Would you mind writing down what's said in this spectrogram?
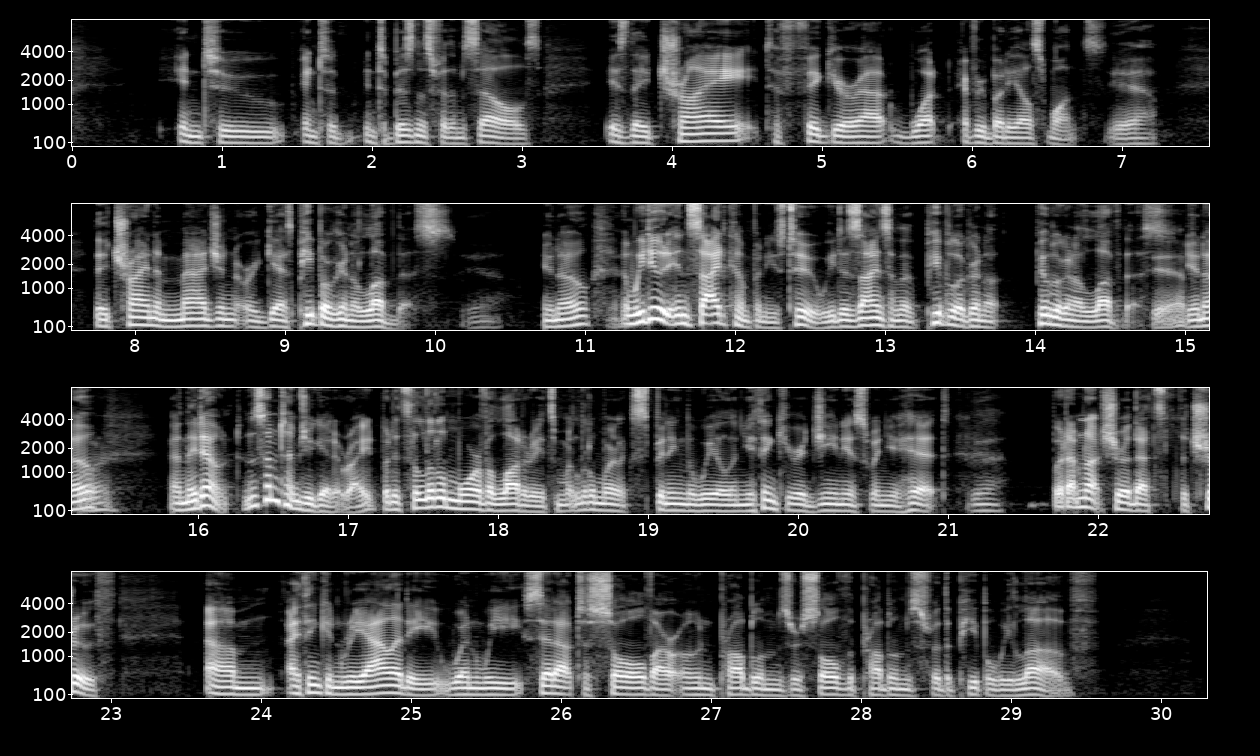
into into into business for themselves, is they try to figure out what everybody else wants. yeah, They try and imagine or guess people are going to love this. yeah, You know, and we do it inside companies too. We design something people are going to people are going to love this. Yeah, you know, course. and they don't. And sometimes you get it right, but it's a little more of a lottery. It's a little more like spinning the wheel, and you think you're a genius when you hit. Yeah. But I'm not sure that's the truth. Um, I think in reality, when we set out to solve our own problems or solve the problems for the people we love,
